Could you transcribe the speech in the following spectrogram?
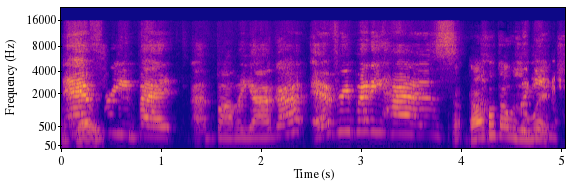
Okay. Everybody, uh, Baba Yaga. Everybody has. I thought that was a boogeyman. witch.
